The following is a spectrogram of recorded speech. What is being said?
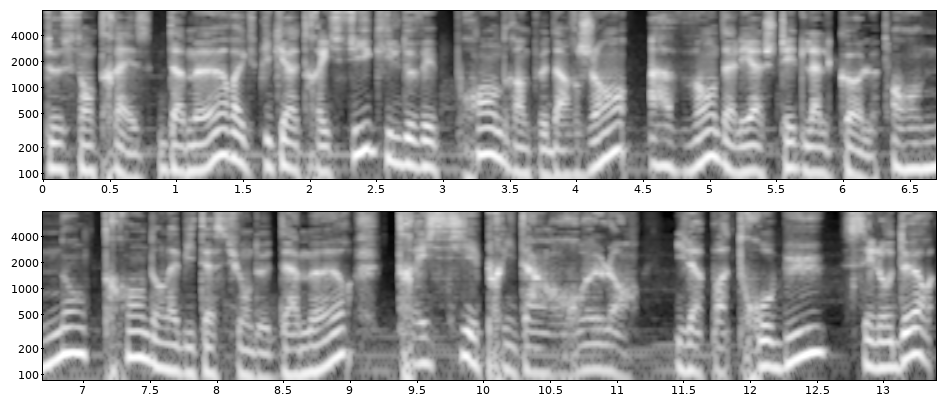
213. Damer a expliqué à Tracy qu'il devait prendre un peu d'argent avant d'aller acheter de l'alcool. En entrant dans l'habitation de Damer, Tracy est pris d'un relent. Il a pas trop bu, c'est l'odeur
